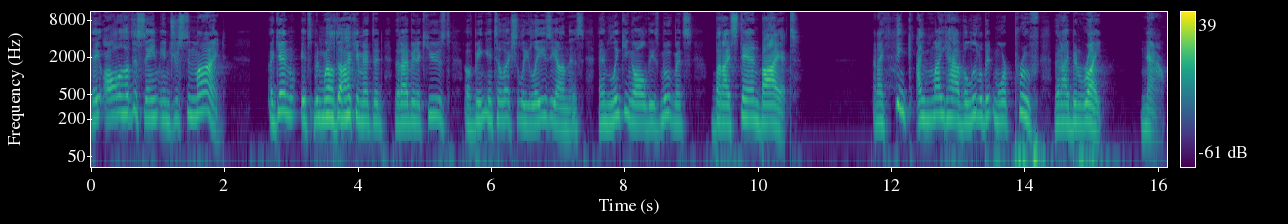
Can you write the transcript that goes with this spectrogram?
they all have the same interest in mind. Again, it's been well documented that I've been accused of being intellectually lazy on this and linking all these movements, but I stand by it. And I think I might have a little bit more proof that I've been right now.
